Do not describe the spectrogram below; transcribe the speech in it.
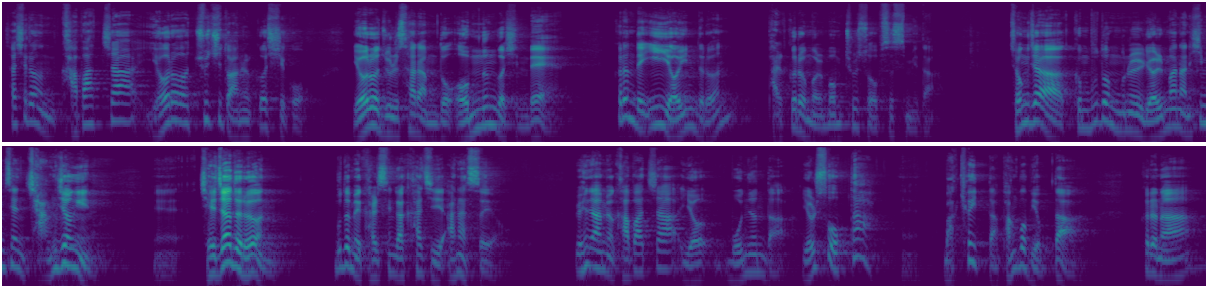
사실은 가봤자 열어 주지도 않을 것이고 열어줄 사람도 없는 것인데 그런데 이 여인들은 발걸음을 멈출 수 없었습니다. 정작 그 무덤 문을 열 만한 힘센 장정인 예, 제자들은 무덤에 갈 생각하지 않았어요. 왜냐하면 가봤자 여- 못 연다, 열 수 없다, 예, 막혀 있다, 방법이 없다. 그러나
